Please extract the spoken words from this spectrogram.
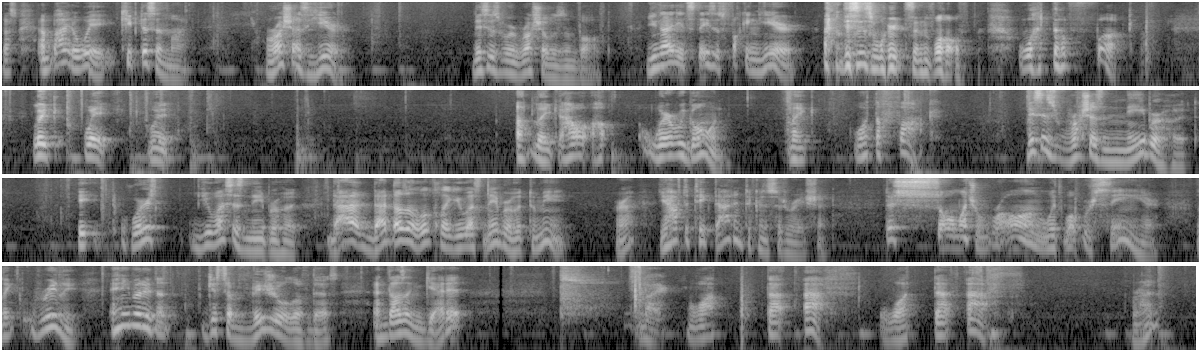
That's and by the way, keep this in mind. Russia's here. This is where Russia was involved. United States is fucking here. this is where it's involved. What the fuck? Like, wait, wait. Uh, like, how, how? Where are we going? Like, what the fuck? This is Russia's neighborhood. It, where's U.S.'s neighborhood? That that doesn't look like U.S. neighborhood to me, right? You have to take that into consideration. There's so much wrong with what we're seeing here. Like, really, anybody that gets a visual of this and doesn't get it, like, what the f? What the f?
